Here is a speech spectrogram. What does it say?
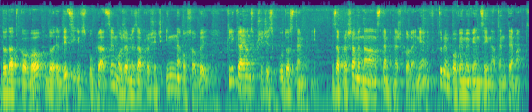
Dodatkowo do edycji i współpracy możemy zaprosić inne osoby, klikając przycisk Udostępnij. Zapraszamy na następne szkolenie, w którym powiemy więcej na ten temat.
